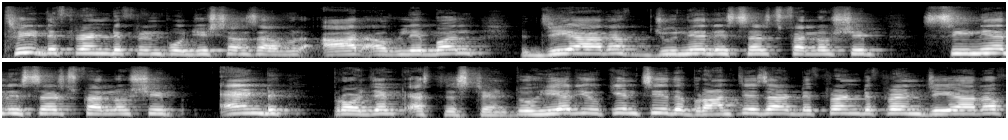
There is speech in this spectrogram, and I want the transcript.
three different different positions are, are available. JRF Junior Research Fellowship, Senior Research Fellowship and Project Assistant. So here you can see the branches are different different JRF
